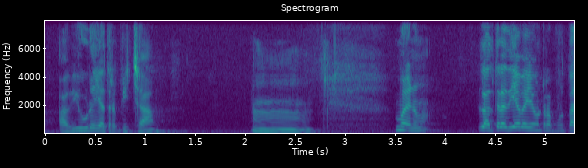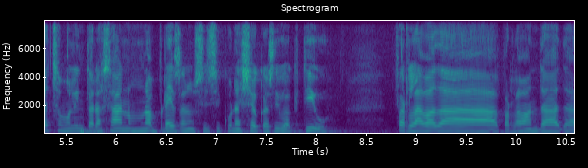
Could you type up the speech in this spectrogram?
a viure i a trepitjar. Mm. Bueno, L'altre dia veia un reportatge molt interessant en una empresa, no sé si coneixeu, que es diu Actiu, parlava de, parlaven de, de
